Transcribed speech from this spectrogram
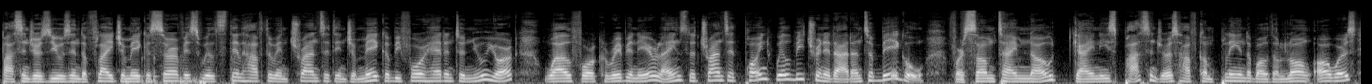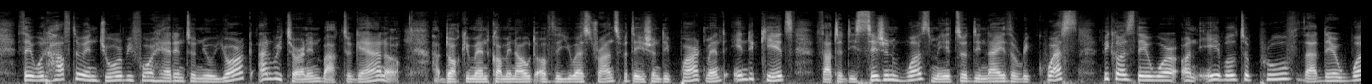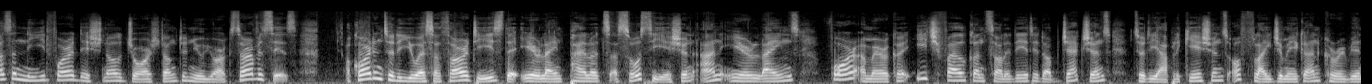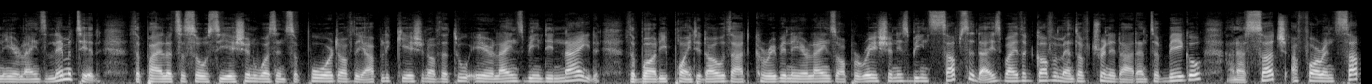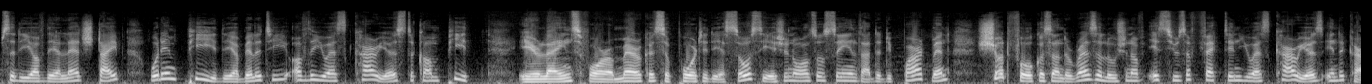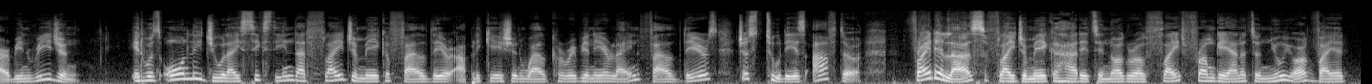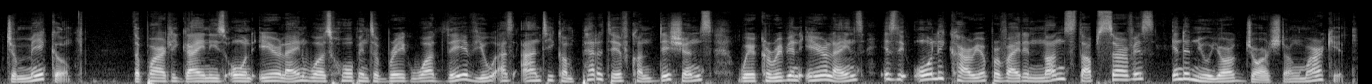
Passengers using the Fly Jamaica service will still have to in transit in Jamaica before heading to New York, while for Caribbean Airlines, the transit point will be Trinidad and Tobago. For some time now, Guyanese passengers have complained about the long hours they would have to endure before heading to New York and returning back to Guyana. A document coming out of the U.S. Transportation Department indicates that a decision was made to deny the request because they were unable to prove that there was a need for additional Georgetown to New York services services. According to the U.S. authorities, the Airline Pilots Association and Airlines for America each filed consolidated objections to the applications of Fly Jamaica and Caribbean Airlines Limited. The Pilots Association was in support of the application of the two airlines being denied. The body pointed out that Caribbean Airlines operation is being subsidized by the government of Trinidad and Tobago, and as such, a foreign subsidy of the alleged type would impede the ability of the U.S. carriers to compete. Airlines for America supported the association, also saying that the department should focus on the resolution of issues affecting U.S. carriers in the Caribbean region. It was only July 16 that Fly Jamaica filed their application while Caribbean Airline filed theirs just two days after. Friday last, Fly Jamaica had its inaugural flight from Guyana to New York via Jamaica. The partly Guyanese owned airline was hoping to break what they view as anti competitive conditions, where Caribbean Airlines is the only carrier providing non stop service in the New York Georgetown market.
